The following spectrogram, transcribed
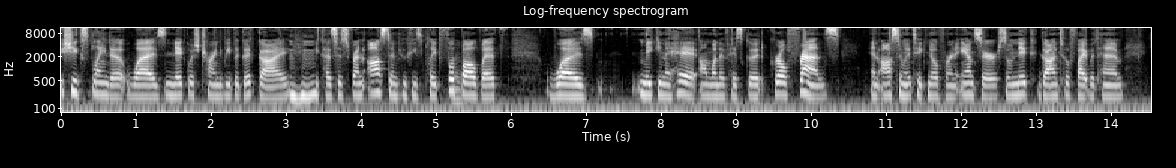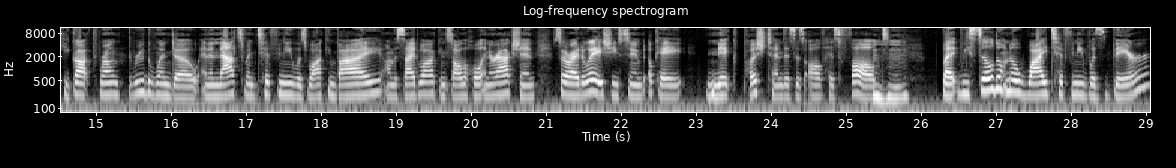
she explained it was Nick was trying to be the good guy mm-hmm. because his friend Austin, who he's played football right. with, was making a hit on one of his good girlfriends and Austin would take no for an answer. So Nick got into a fight with him. He got thrown through the window, and then that's when Tiffany was walking by on the sidewalk and saw the whole interaction. So right away, she assumed, okay, Nick pushed him. This is all his fault. Mm-hmm. But we still don't know why Tiffany was there.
